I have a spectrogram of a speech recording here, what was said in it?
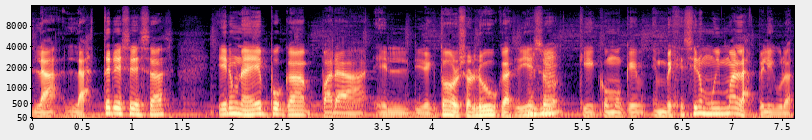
la- las tres esas, era una época para el director George Lucas y eso, que como que envejecieron muy mal las películas.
